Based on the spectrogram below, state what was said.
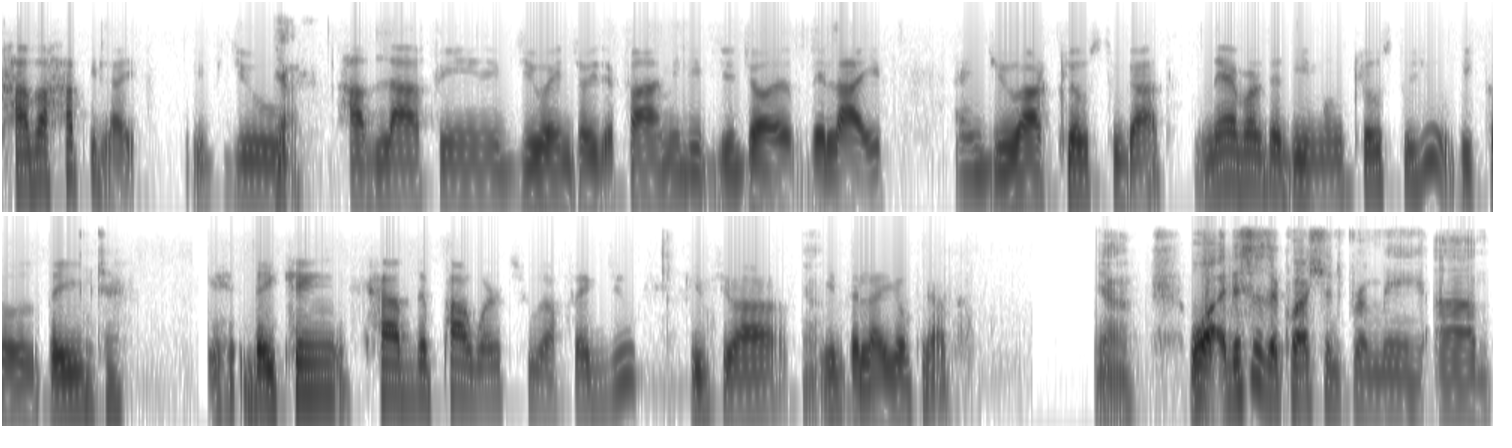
have a happy life. If you yeah. have laughing, if you enjoy the family, if you enjoy the life, and you are close to God, never the demon close to you because they okay. they can have the power to affect you if you are yeah. in the light of God. Yeah. Well, this is a question from me. Um,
